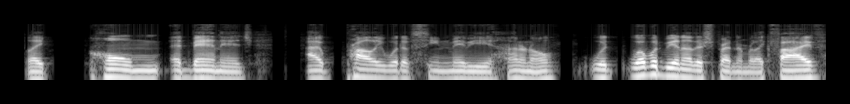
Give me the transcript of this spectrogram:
like home advantage, I probably would have seen maybe I don't know what what would be another spread number like five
